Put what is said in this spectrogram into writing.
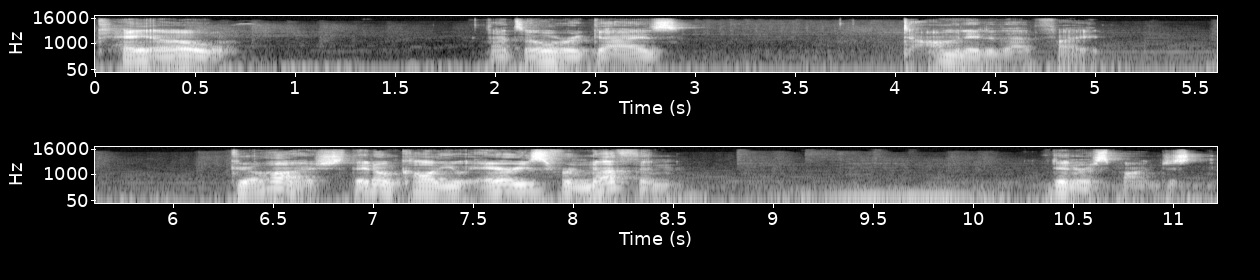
KO. That's over, guys. Dominated that fight. Gosh, they don't call you Ares for nothing. Didn't respond, just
